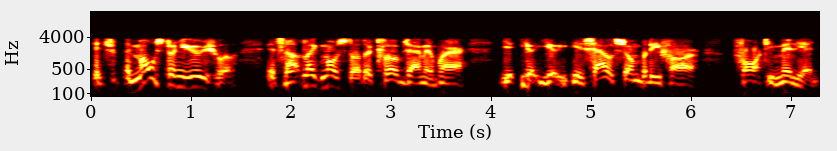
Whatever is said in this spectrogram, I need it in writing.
it's most unusual. It's not like most other clubs, I mean, where you, you, you, sell somebody for 40 million,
